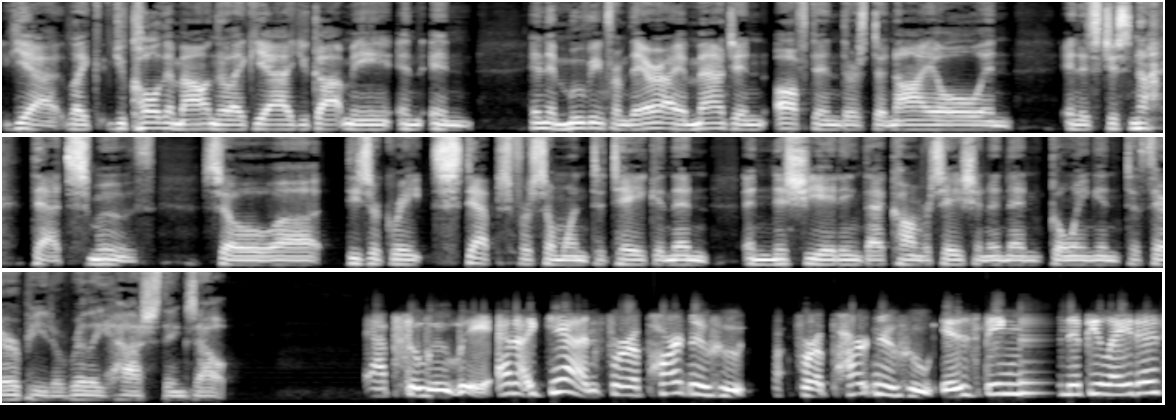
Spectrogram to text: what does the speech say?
yeah like you call them out and they're like yeah you got me and and and then moving from there i imagine often there's denial and and it's just not that smooth. So uh, these are great steps for someone to take and then initiating that conversation and then going into therapy to really hash things out Absolutely. And again, for a partner who for a partner who is being manipulated,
